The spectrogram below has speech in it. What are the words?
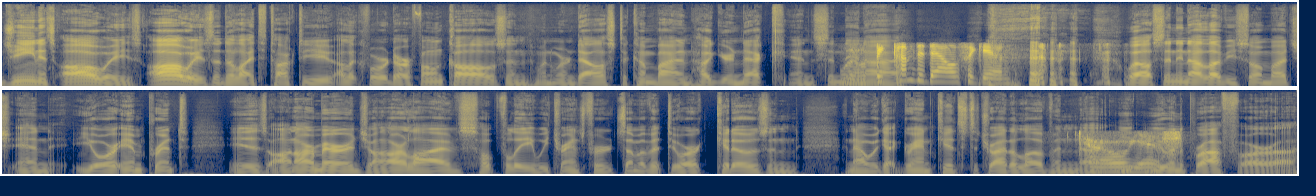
Jeanne, it's always, always a delight to talk to you. I look forward to our phone calls and when we're in Dallas to come by and hug your neck. And Cindy well, and I. come to Dallas again. well, Cindy and I love you so much, and your imprint is on our marriage, on our lives. Hopefully, we transferred some of it to our kiddos, and, now we've got grandkids to try to love. And uh, oh, you, yes. you and the prof are. Uh,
